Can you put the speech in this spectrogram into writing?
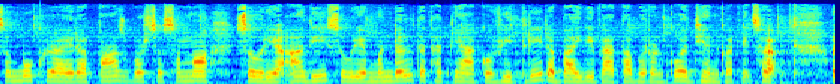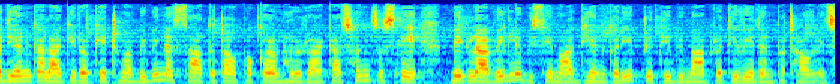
सम्मुख रहेर पाँच वर्षसम्म सौर्य आँधी सौर्यमण्डल तथा त्यहाँको भित्री र बाहिरी वातावरणको अध्ययन गर्नेछ। अध्ययनका लागि रकेटमा विभिन्न सातवटा उपकरणहरू रहेका छन् जसले बेग्ला बेग्लै विषयमा अध्ययन गरी पृथ्वीमा प्रतिवेदन पठाउनेछ।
